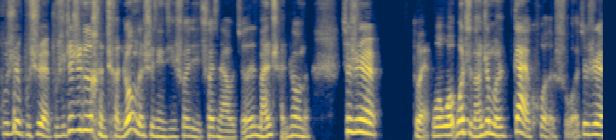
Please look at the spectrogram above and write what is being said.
不是不是不是，这是个很沉重的事情。其实说起说起来，我觉得蛮沉重的。就是对我我我只能这么概括的说，就是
